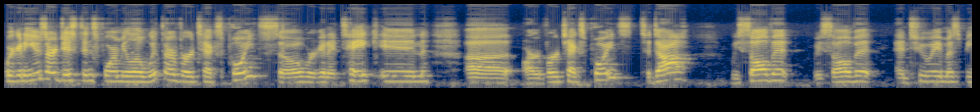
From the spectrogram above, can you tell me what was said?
We're going to use our distance formula with our vertex points. So we're going to take in uh, our vertex points. Ta-da! We solve it. We solve it and 2a must be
